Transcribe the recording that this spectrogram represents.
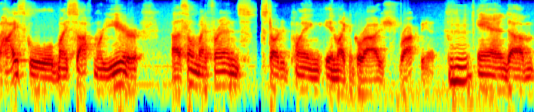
high school, my sophomore year, uh, some of my friends started playing in like a garage rock band, and um,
